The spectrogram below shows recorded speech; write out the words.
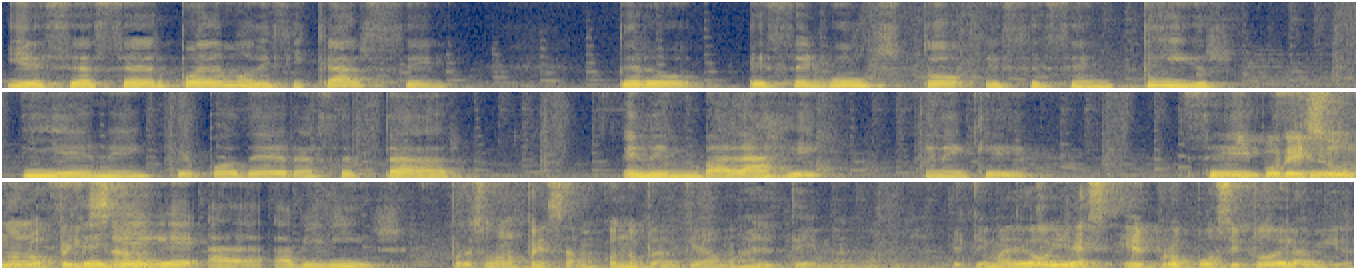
y ese hacer puede modificarse, pero ese gusto, ese sentir, tiene que poder aceptar el embalaje en el que se, Y por eso se- no lo se pensamos. llegue a, a vivir. Por eso nos pensamos cuando planteamos el tema, ¿no? El tema de hoy Sí. es el propósito de la vida.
